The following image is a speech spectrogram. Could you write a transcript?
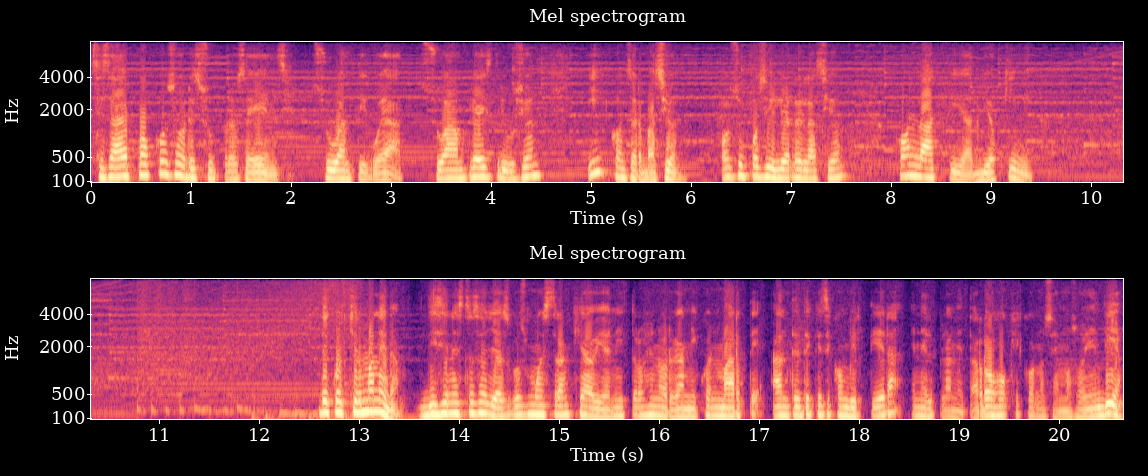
Se sabe poco sobre su procedencia, su antigüedad, su amplia distribución y conservación o su posible relación con la actividad bioquímica. De cualquier manera, dicen estos hallazgos muestran que había nitrógeno orgánico en Marte antes de que se convirtiera en el planeta rojo que conocemos hoy en día.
